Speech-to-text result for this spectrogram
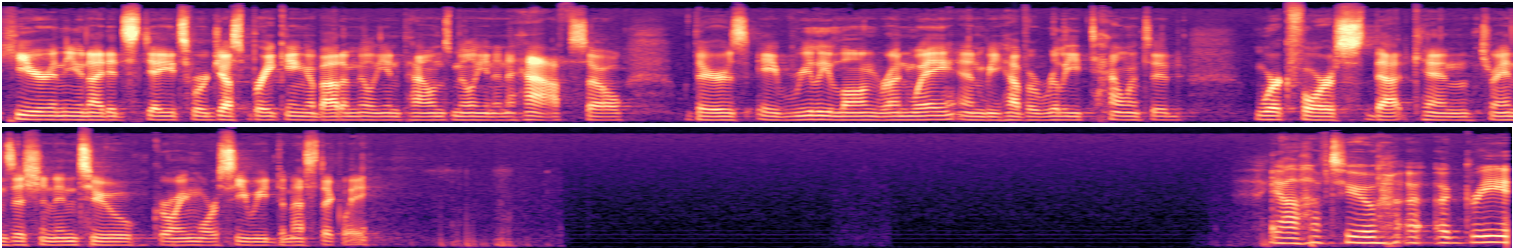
here in the United States, we're just breaking about a million pounds, million and a half. So there's a really long runway, and we have a really talented workforce that can transition into growing more seaweed domestically. Yeah, I'll have to uh, agree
